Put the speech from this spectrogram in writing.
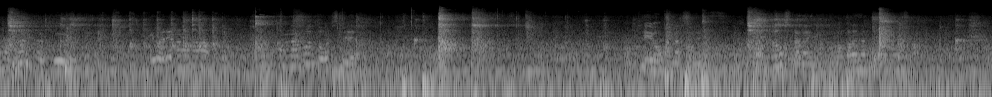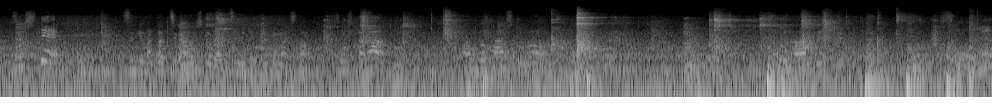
うとにかく言われるままこんなことをしてっていうお話です。どうしたらいいのかわからなくなりました。そして次また違う人が詰めてきました。そしたらハンドファーストは振り払ってって言われてそうね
